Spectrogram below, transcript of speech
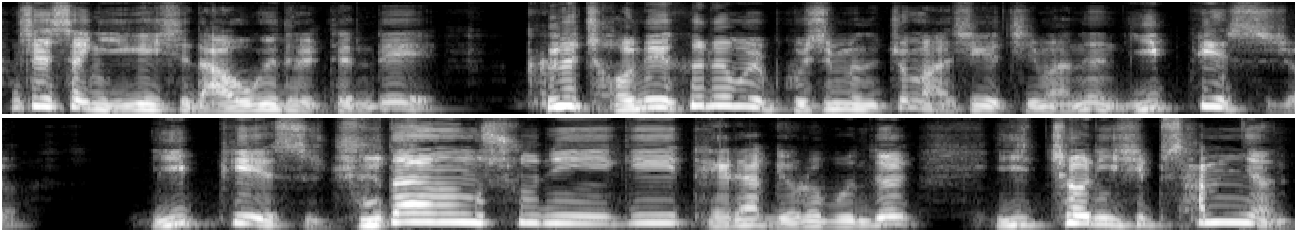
사실상 이게 이제 나오게 될 텐데 그 전의 흐름을 보시면 좀 아시겠지만은 EPS죠. EPS 주당 순이익이 대략 여러분들 2023년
